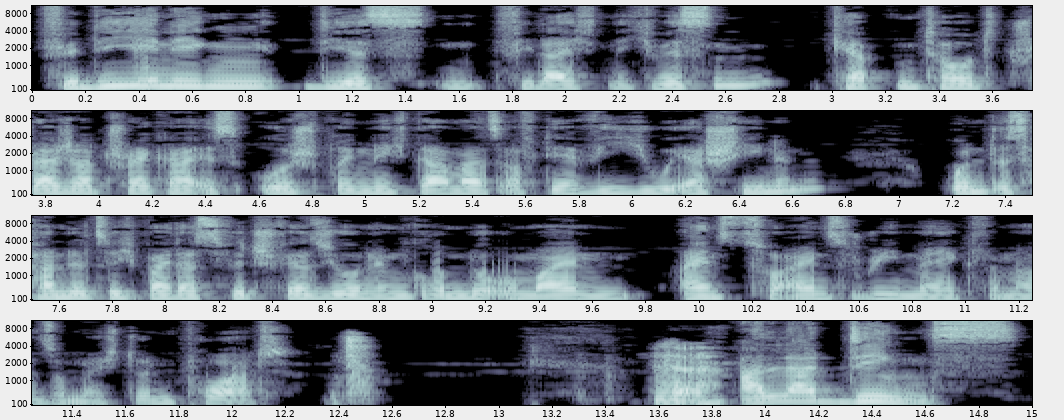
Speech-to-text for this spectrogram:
Für diejenigen, die es vielleicht nicht wissen, Captain Toad Treasure Tracker ist ursprünglich damals auf der Wii U erschienen und es handelt sich bei der Switch-Version im Grunde um ein 1 zu 1 Remake, wenn man so möchte, ein Port. Ja. Allerdings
